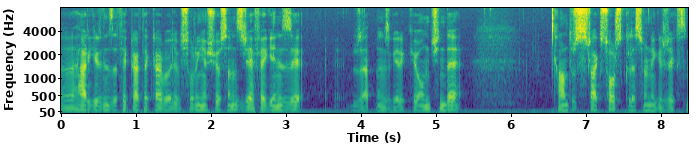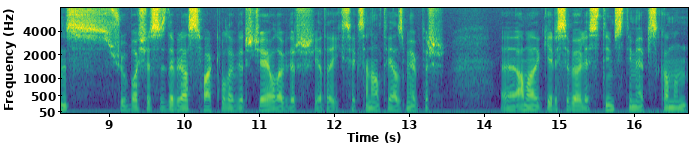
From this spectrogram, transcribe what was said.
e, her girdiğinizde tekrar tekrar böyle bir sorun yaşıyorsanız CFG'nizi düzeltmeniz gerekiyor. Onun için de Counter Strike Source klasörüne gireceksiniz. Şu başı sizde biraz farklı olabilir. C olabilir ya da x86 yazmayabilir. Ee, ama gerisi böyle. Steam, Steam Apps, Common,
